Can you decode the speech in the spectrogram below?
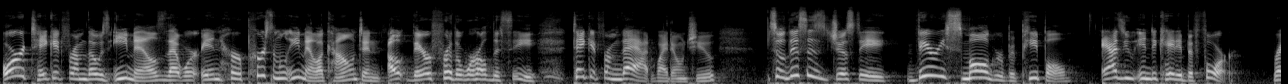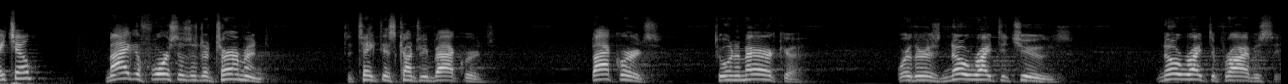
Or take it from those emails that were in her personal email account and out there for the world to see. Take it from that, why don't you? So, this is just a very small group of people, as you indicated before, right, Joe? MAGA forces are determined to take this country backwards. Backwards to an America where there is no right to choose, no right to privacy,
